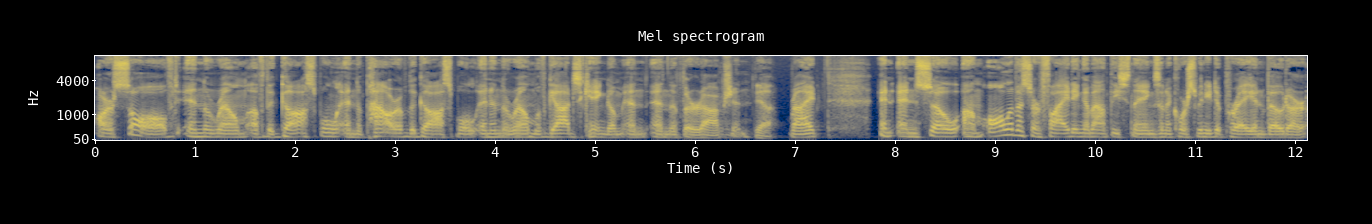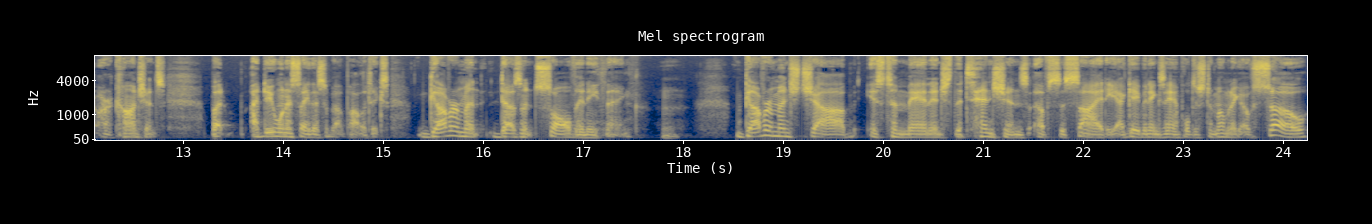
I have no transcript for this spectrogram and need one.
are solved in the realm of the gospel and the power of the gospel and in the realm of God's kingdom and, and the third option Yeah. right? And and so um, all of us are fighting about these things, and of course we need to pray and vote our, our conscience. But I do want to say this about politics: government doesn't solve anything. Government's job is to manage the tensions of society. I gave an example just a moment ago. So,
